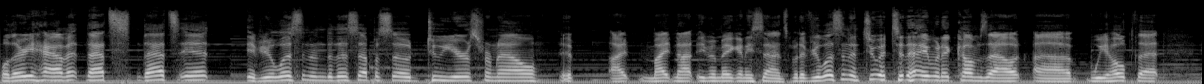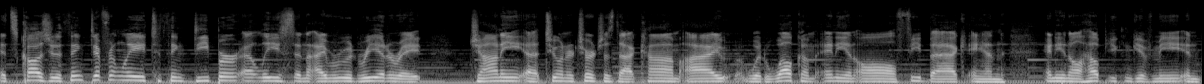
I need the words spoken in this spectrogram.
Well, there you have it. That's that's it. if you're listening to this episode two years from now, it I might not even make any sense. But if you're listening to it today when it comes out, uh, we hope that it's caused you to think differently, to think deeper at least. And I would reiterate, Jonny at 200churches.com. I would welcome any and all feedback and any and all help you can give me in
